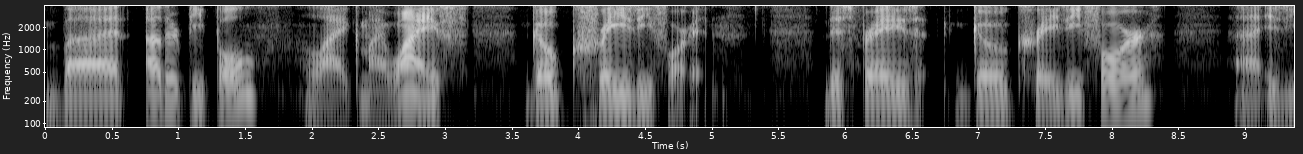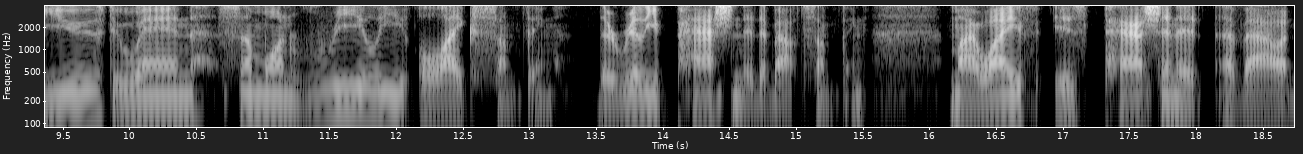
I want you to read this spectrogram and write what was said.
But other people, like my wife, go crazy for it. This phrase, go crazy for, uh, is used when someone really likes something. They're really passionate about something. My wife is passionate about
